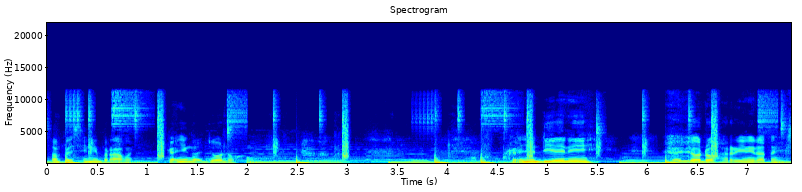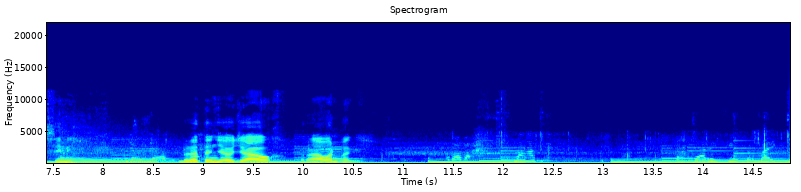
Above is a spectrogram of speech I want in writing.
Sampai sini berawan. Kayaknya nggak jodoh kamu. Kayaknya dia ini nggak jodoh hari ini datang ke sini. Udah datang jauh-jauh, berawan lagi. Terbaik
